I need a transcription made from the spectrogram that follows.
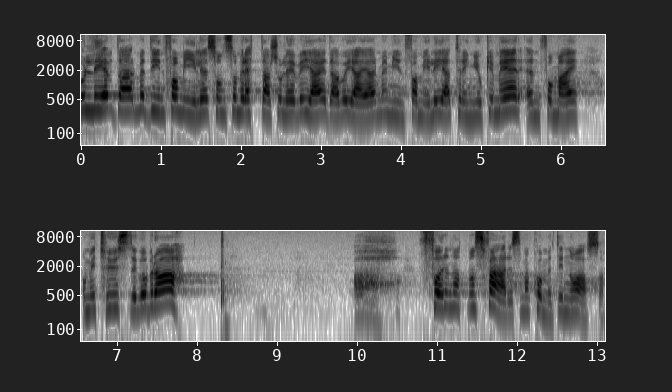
Og lev der med din familie. Sånn som rett er, så lever jeg der hvor jeg er med min familie. Jeg trenger jo ikke mer enn for meg og mitt hus. Det går bra. Åh, for en atmosfære som har kommet inn nå, altså.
